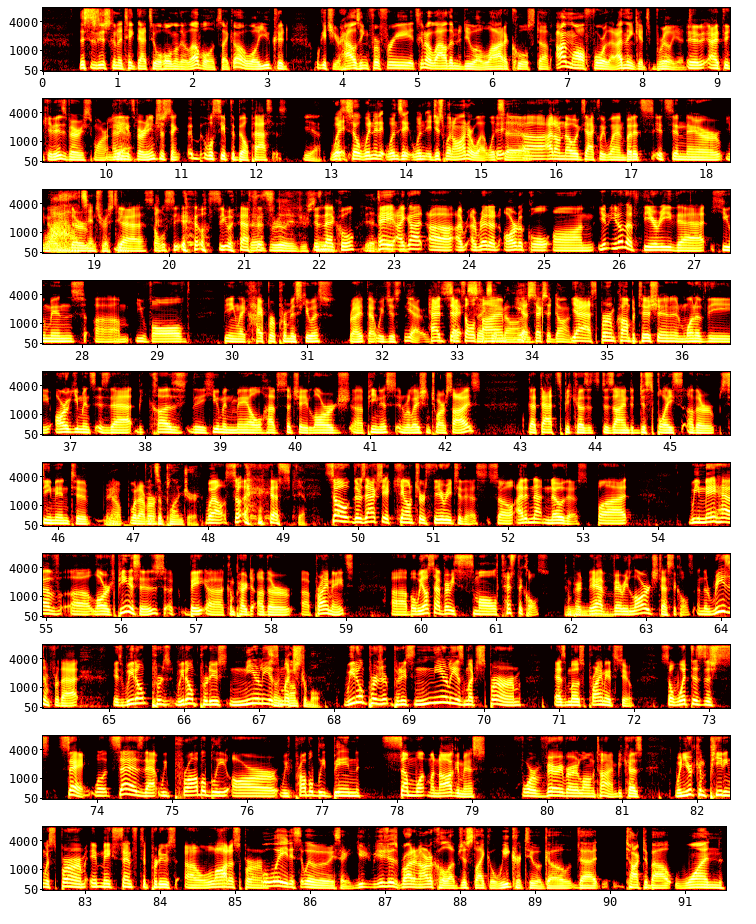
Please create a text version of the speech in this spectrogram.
This is just going to take that to a whole nother level. It's like, oh well, you could we'll get you your housing for free. It's going to allow them to do a lot of cool stuff. I'm all for that. I think it's brilliant. It, I think it is very smart. I think it's very interesting. We'll see if the bill passes. yeah. Wait, so when did it? When's it? When it just went on or what? What's Uh, uh? I don't know exactly when, but it's it's in there. You know, Wow, their- that's interesting. Yeah, so we'll see. we'll see what happens. That's really interesting. Isn't that cool? Yeah, hey, I got. Uh, I, I read an article on you. You know the theory that humans um, evolved being like hyper promiscuous, right? That we just Yeah, had sex, sex- all the sex at time. dawn. yeah, sex at dawn. Yeah, sperm competition, and one of the arguments is that because the human male have such a large uh, penis in relation to our size, that that's because it's designed to displace other semen to you know whatever. It's a plunger. well, so yes, Yeah. so there's actually a counter theory to this. So I did not know this, but we may have uh, large penises uh, ba- uh, compared to other uh, primates, uh, but we also have very small testicles compared. They have very large testicles, and the reason for that is we don't pres we don't produce nearly It's as much. We don't pres- produce nearly as much sperm as most primates do. So what does this say? Well, it says that we probably are. We've probably been somewhat monogamous for a very very long time because when you're competing with sperm, it makes sense to produce a lot of sperm. Well, wait a se- wait, wait, wait a second. You you just brought an article up just like a week or two ago that talked about one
